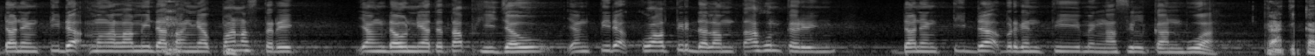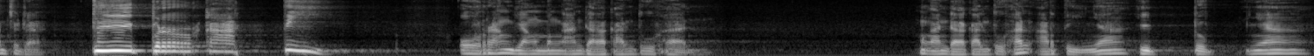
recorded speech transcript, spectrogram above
dan yang tidak mengalami datangnya panas terik, yang daunnya tetap hijau, yang tidak khawatir dalam tahun kering, dan yang tidak berhenti menghasilkan buah. Perhatikan sudah, diberkati orang yang mengandalkan Tuhan. Mengandalkan Tuhan artinya hidupnya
